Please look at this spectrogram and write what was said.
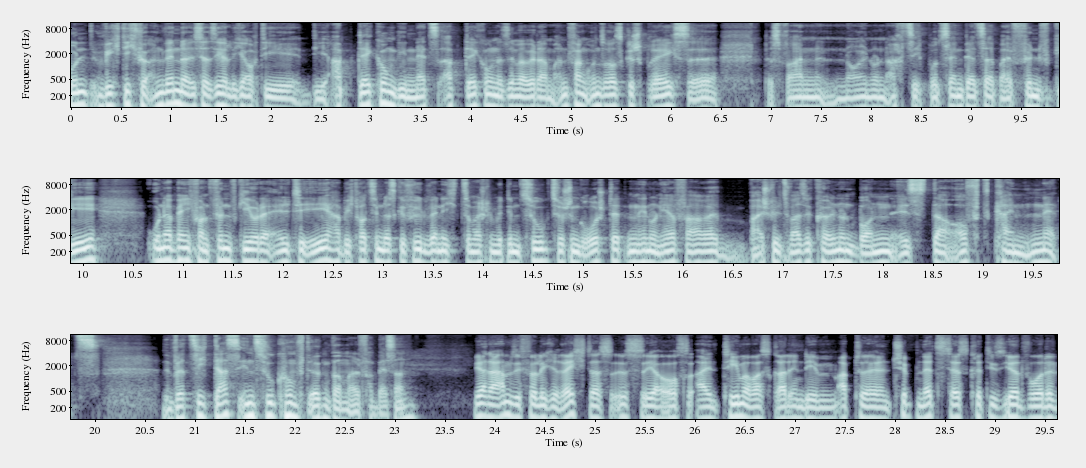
Und wichtig für Anwender ist ja sicherlich auch die, die Abdeckung, die Netzabdeckung. Da sind wir wieder am Anfang unseres Gesprächs. Äh, das waren 89 Prozent derzeit bei 5G. Unabhängig von 5G oder LTE habe ich trotzdem das Gefühl, wenn ich zum Beispiel mit dem Zug zwischen Großstädten hin und her fahre, beispielsweise Köln und Bonn, ist da oft kein Netz. Wird sich das in Zukunft irgendwann mal verbessern? Ja, da haben Sie völlig recht. Das ist ja auch ein Thema, was gerade in dem aktuellen Chip-Netztest kritisiert wurde,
